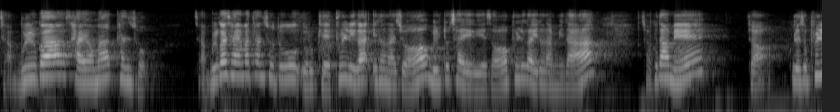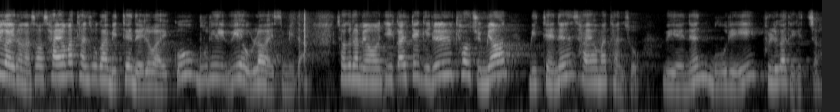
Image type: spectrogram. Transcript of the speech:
자, 물과 사염화 탄소. 자, 물과 사염화탄소도 이렇게 분리가 일어나죠. 밀도 차이에 의해서 분리가 일어납니다. 자, 그 다음에 자, 그래서 분리가 일어나서 사염화탄소가 밑에 내려와 있고 물이 위에 올라와 있습니다. 자, 그러면 이 깔때기를 켜주면 밑에는 사염화탄소, 위에는 물이 분리가 되겠죠.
